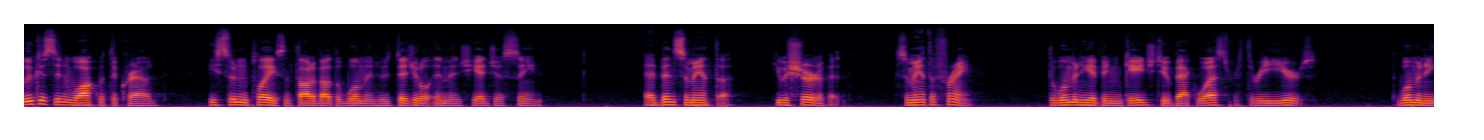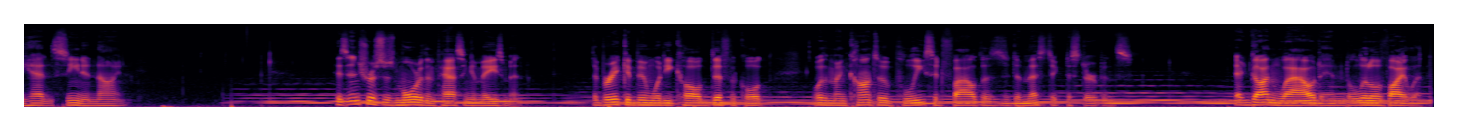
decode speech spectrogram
Lucas didn't walk with the crowd. He stood in place and thought about the woman whose digital image he had just seen. It had been Samantha. He was sure of it. Samantha Frayne. The woman he had been engaged to back west for three years. The woman he hadn't seen in nine. His interest was more than passing amazement. The break had been what he called difficult, what the Mankato police had filed as a domestic disturbance. Had gotten loud and a little violent.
